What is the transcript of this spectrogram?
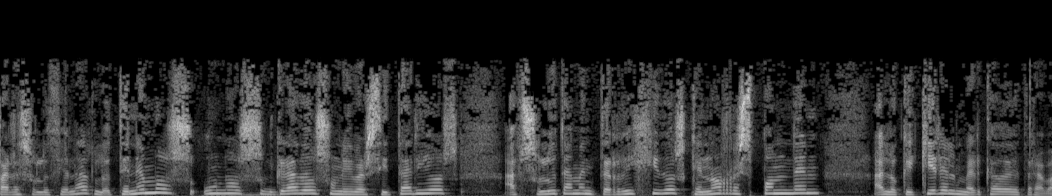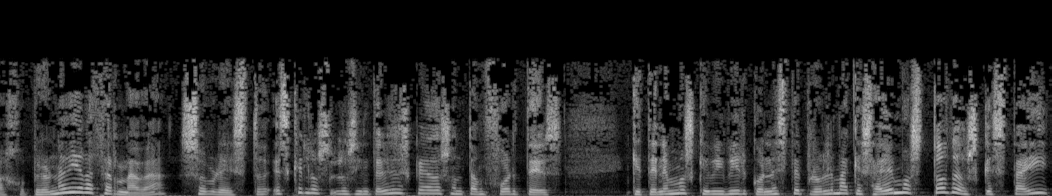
para solucionarlo. Tenemos unos grados universitarios absolutamente rígidos que no responden a lo que quiere el mercado de trabajo. Pero nadie va a hacer nada sobre esto. Es que los, los intereses creados son tan fuertes que tenemos que vivir con este problema que sabemos todos que está ahí,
